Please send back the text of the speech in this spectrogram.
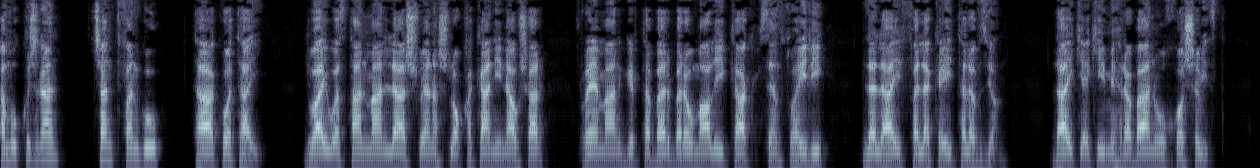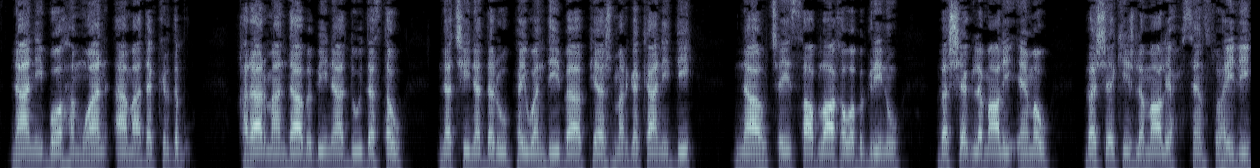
هەموو کوژران چەند تفەنگ و تا کۆتایی دوای وەستانمان لە شوێنە شلۆقەکانی ناوشار ڕێمان گرتە بەر بەرەو ماڵی کاک حوسێن سوهیلی لە لای فەلەکەی تەلەڤزیۆن دایکێکی میهرەبان و خۆشەویست نانی بۆ هەمووان ئامادە کردبوو قەرارماندا ببینە دوو دەستە و نەچینە دەر و پەیوەندی بە پێشمەرگەکانی دی ناوچەی سابڵاغەوە بگرین و بەشێک لە ماڵی ئێمە و بەشێکیش لە ماڵی حوسێن سوهیلی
